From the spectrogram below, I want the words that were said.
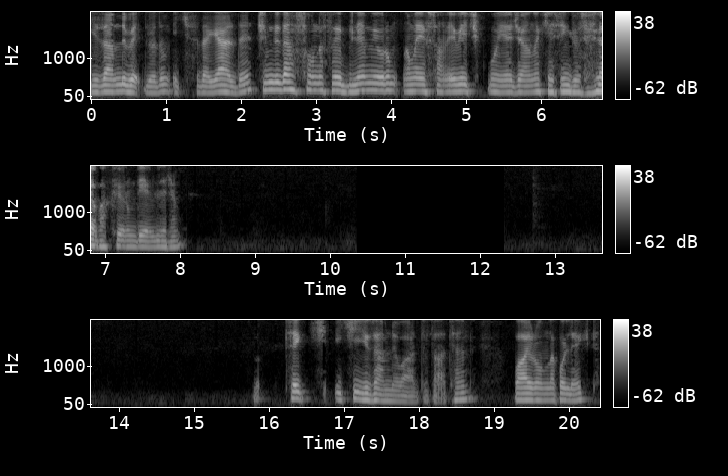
gizemli bekliyordum. İkisi de geldi. Şimdiden sonrası bilemiyorum ama efsanevi çıkmayacağına kesin gözüyle bakıyorum diyebilirim. Tek iki gizemli vardı zaten. Byron'la Collect.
